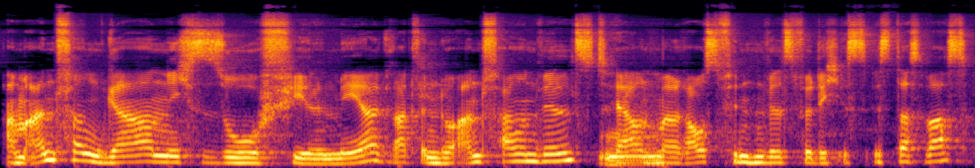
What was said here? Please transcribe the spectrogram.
am Anfang gar nicht so viel mehr, gerade wenn du anfangen willst, ja, und mal rausfinden willst für dich, ist, ist das was?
